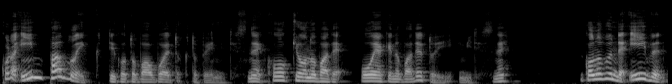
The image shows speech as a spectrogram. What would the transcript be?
これは in public っていう言葉を覚えておくと便利ですね。公共の場で、公の場でという意味ですね。この文で even、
